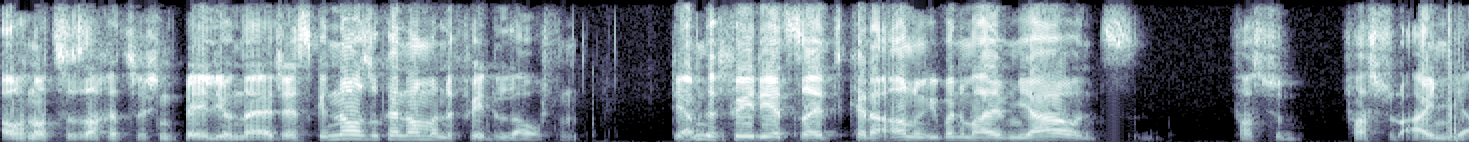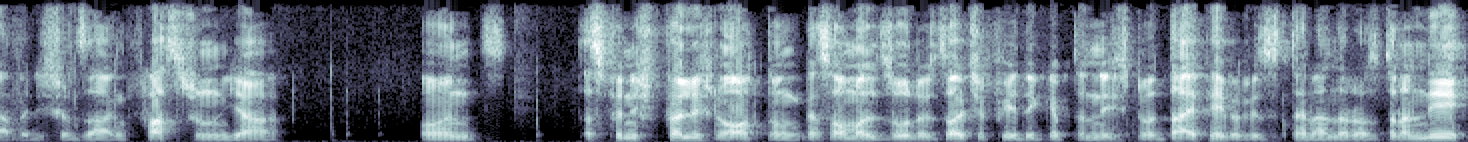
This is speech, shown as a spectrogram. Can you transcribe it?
auch noch zur Sache zwischen Bailey und Nia Jax. Genauso kann auch mal eine Fehde laufen. Die haben eine Fehde jetzt seit, keine Ahnung, über einem halben Jahr und fast schon, fast schon ein Jahr, würde ich schon sagen. Fast schon ein Jahr. Und das finde ich völlig in Ordnung, dass es auch mal so eine solche Fehde gibt und nicht nur drei Pay-Per-Views hintereinander oder so, sondern nee,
